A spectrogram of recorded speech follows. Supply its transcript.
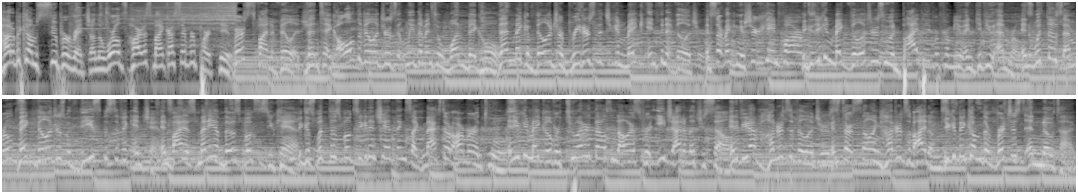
How to become super rich on the world's hardest Minecraft server part 2. First, find a village. Then take all of the villagers and lead them into one big hole. Then make a villager breeder so that you can make infinite villagers. And start making a sugarcane farm because you can make villagers who would buy paper from you and give you emeralds. And with those emeralds, make villagers with these specific enchants. And buy as many of those books as you can. Because with those books, you can enchant things like maxed out armor and tools. And you can make over $200,000 for each item that you sell. And if you have hundreds of villagers and start selling hundreds of items, you can become the richest in no time.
